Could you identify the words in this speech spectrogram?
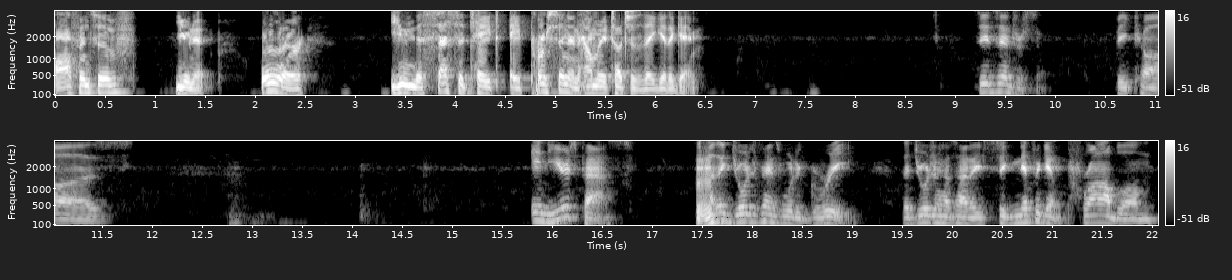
offensive unit, or you necessitate a person and how many touches they get a game. See, it's interesting because in years past, Mhm. I think Georgia fans would agree that Georgia has had a significant problem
